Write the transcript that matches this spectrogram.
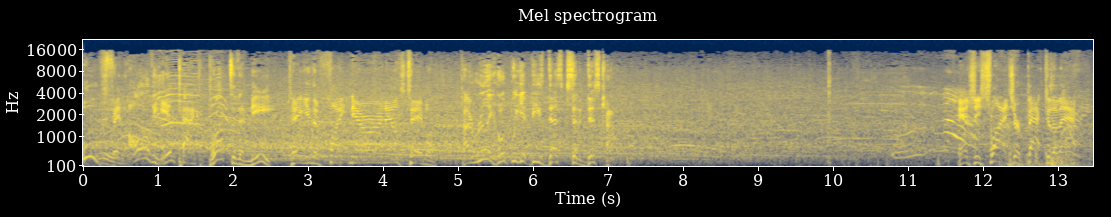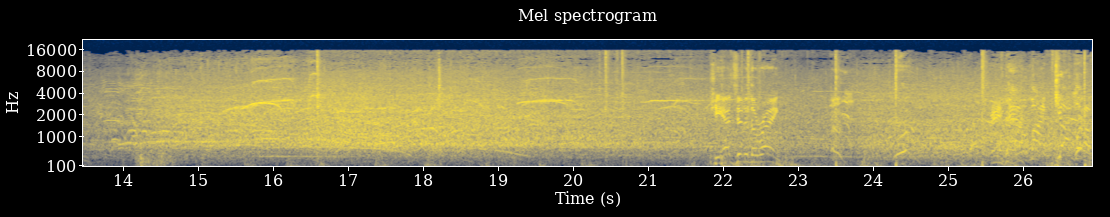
Oof, and all the impact brought to the knee. Taking the fight near our announce table. I really hope we get these desks at a discount. And she slides her back to the mat. She heads into the ring. oh my God, what a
